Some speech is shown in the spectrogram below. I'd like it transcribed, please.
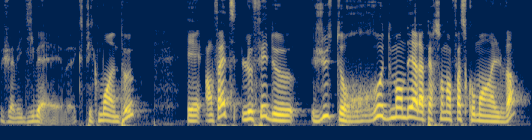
je dit ben, explique-moi un peu. Et en fait, le fait de juste redemander à la personne en face comment elle va,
